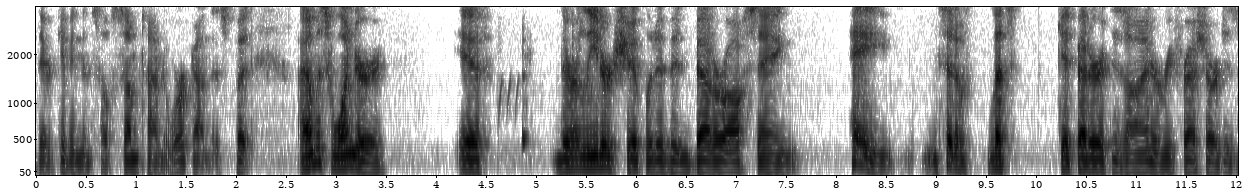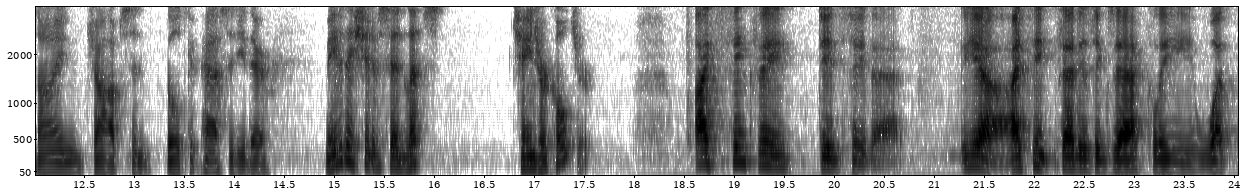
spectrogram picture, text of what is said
they're giving themselves some time to work on this. But i almost wonder if their leadership would have been better off saying hey, instead of let's get better at design or refresh our design chops and build capacity there, maybe they should have said, let's change our culture. I think they did say that. Yeah, I think that is exactly what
